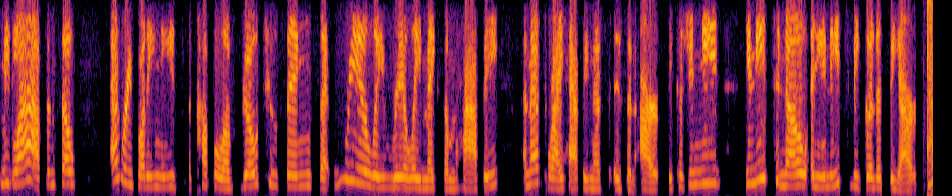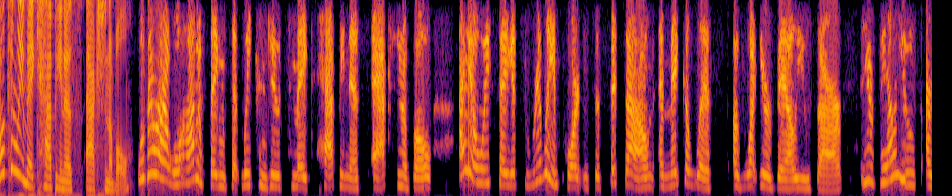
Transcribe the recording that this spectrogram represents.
me laugh. And so everybody needs a couple of go to things that really, really make them happy. And that's why happiness is an art because you need you need to know and you need to be good at the art. How can we make happiness actionable? Well, there are a lot of things that we can do to make happiness actionable. I always say it's really important to sit down and make a list of what your values are. And your values are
